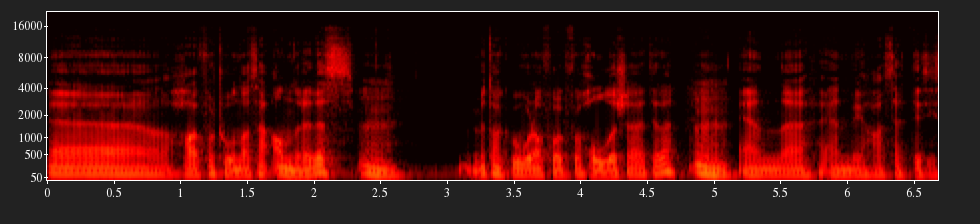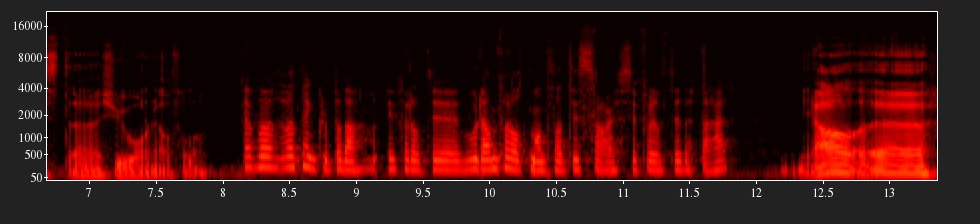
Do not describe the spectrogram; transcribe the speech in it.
har fortona seg annerledes. Mm. Med tanke på hvordan folk forholder seg til det, mm. enn eh, en vi har sett de siste 20 årene. I alle fall, hva, hva, tenker du på da? Forhold til, hvordan forholdt man seg til SARS i forhold til dette her? Ja, eh,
